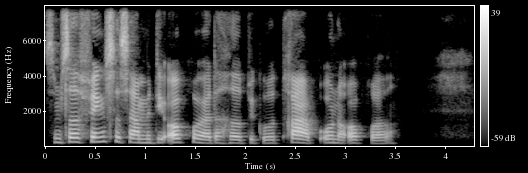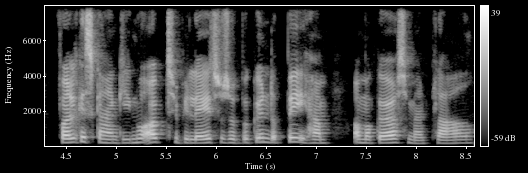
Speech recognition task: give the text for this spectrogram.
som sad fængslet sammen med de oprørere, der havde begået drab under oprøret. Folkeskaren gik nu op til Pilatus og begyndte at bede ham om at gøre, som han plejede.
